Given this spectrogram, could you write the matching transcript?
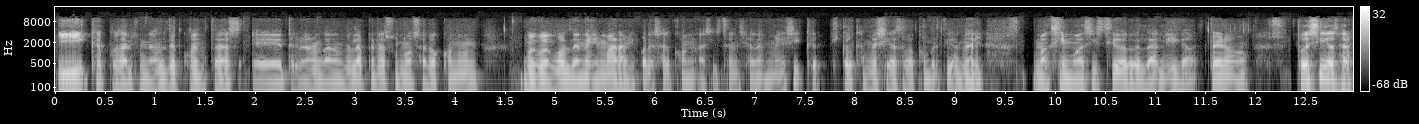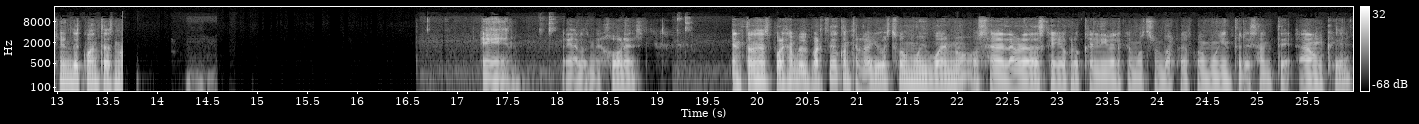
y que pues al final de cuentas eh, terminaron ganando apenas 1-0 con un muy buen gol de Neymar, a mi parecer con asistencia de Messi, que pues, creo que Messi ya se va a convertir en el máximo asistidor de la liga, pero pues sí, o sea, al fin de cuentas no. Eh, a los mejores. Entonces, por ejemplo, el partido contra la Juve estuvo muy bueno. O sea, la verdad es que yo creo que el nivel que mostró Mbappé fue muy interesante, aunque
